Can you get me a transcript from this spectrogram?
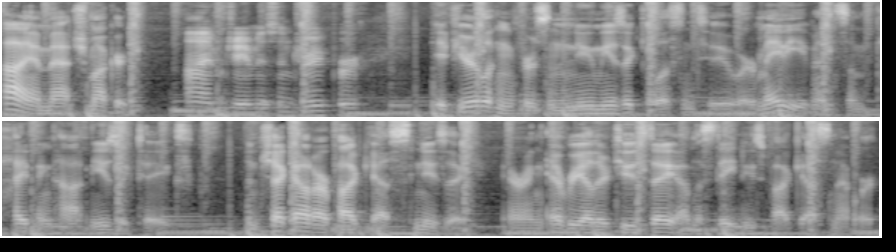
Hi, I'm Matt Schmuckert. I'm Jameson Draper. If you're looking for some new music to listen to, or maybe even some piping hot music takes, then check out our podcast, Music, airing every other Tuesday on the State News Podcast Network.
